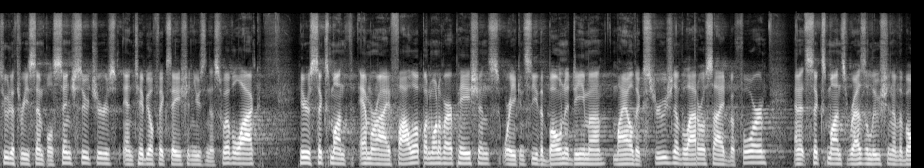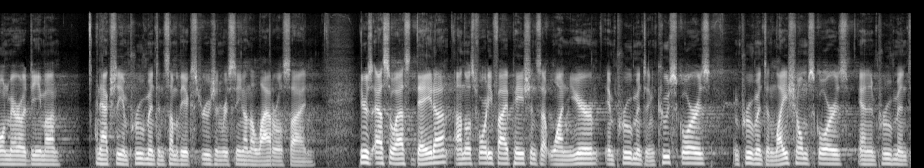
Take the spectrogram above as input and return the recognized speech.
two to three simple cinch sutures, and tibial fixation using the SwiveLock. Here's six month MRI follow up on one of our patients where you can see the bone edema, mild extrusion of the lateral side before, and at six months, resolution of the bone marrow edema and actually improvement in some of the extrusion we're seeing on the lateral side. Here's SOS data on those 45 patients at one year, improvement in KOOS scores, improvement in Lysholm scores, and improvement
